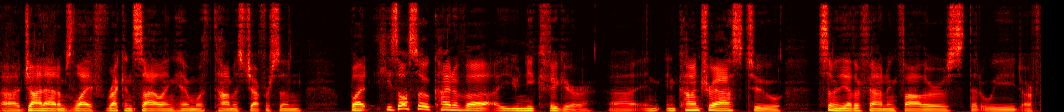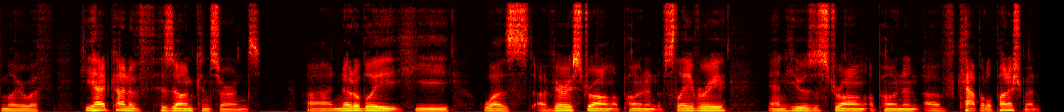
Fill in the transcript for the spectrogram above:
uh, John Adams' life, reconciling him with Thomas Jefferson. But he's also kind of a, a unique figure. Uh, in, in contrast to some of the other founding fathers that we are familiar with, he had kind of his own concerns. Uh, notably, he was a very strong opponent of slavery, and he was a strong opponent of capital punishment.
